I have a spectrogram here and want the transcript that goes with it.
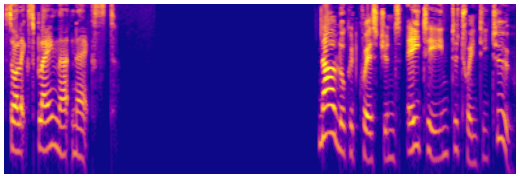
so I'll explain that next. Now look at questions 18 to 22.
